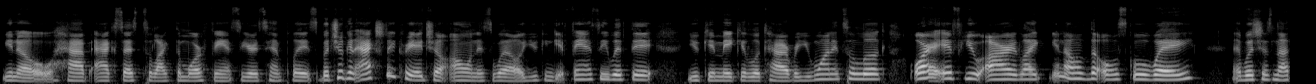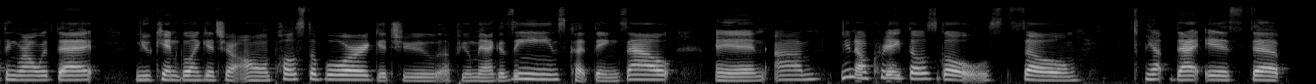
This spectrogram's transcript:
you know, have access to like the more fancier templates, but you can actually create your own as well. You can get fancy with it. You can make it look however you want it to look. Or if you are like, you know, the old school way, which is nothing wrong with that. You can go and get your own poster board, get you a few magazines, cut things out, and um, you know, create those goals. So, yep, that is step.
